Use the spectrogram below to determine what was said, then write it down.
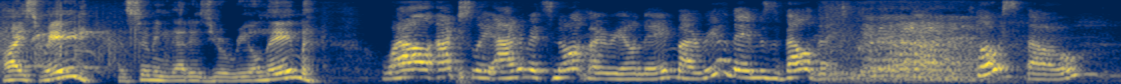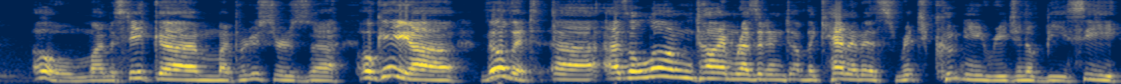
Hi, Suede, assuming that is your real name. Well, actually, Adam, it's not my real name. My real name is Velvet. Close, though. Oh, my mistake. Uh, my producer's. Uh, okay, uh, Velvet, uh, as a longtime resident of the cannabis rich Kootenay region of BC,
